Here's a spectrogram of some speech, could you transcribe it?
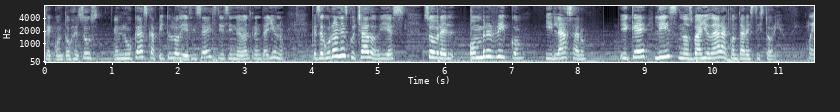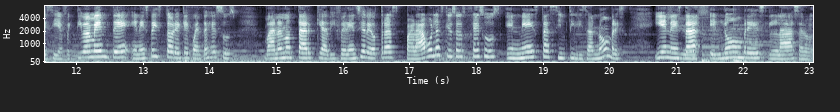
que contó Jesús, en Lucas capítulo 16, 19 al 31, que seguro han escuchado y es sobre el hombre rico y Lázaro, y que Liz nos va a ayudar a contar esta historia. Pues sí, efectivamente, en esta historia que cuenta Jesús, van a notar que a diferencia de otras parábolas que usa Jesús, en esta sí utiliza nombres. Y en esta el nombre es Lázaro.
